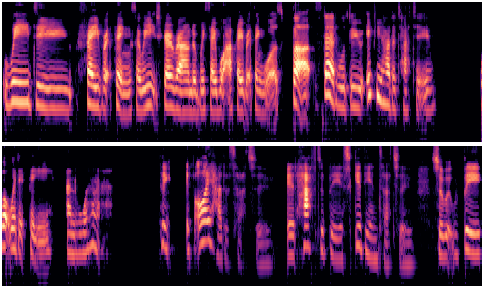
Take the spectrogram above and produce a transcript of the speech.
we do favorite things. So we each go around and we say what our favorite thing was. But instead, we'll do if you had a tattoo, what would it be and where? I think if I had a tattoo, it'd have to be a Scythian tattoo. So it would be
